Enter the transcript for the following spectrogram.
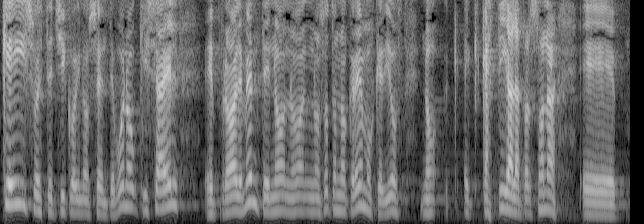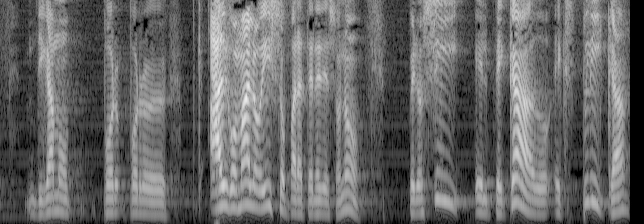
¿Qué hizo este chico inocente? Bueno, quizá él, eh, probablemente, no, no, nosotros no creemos que Dios no, eh, castiga a la persona, eh, digamos, por algo malo hizo para tener eso, no. Pero sí el pecado explica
